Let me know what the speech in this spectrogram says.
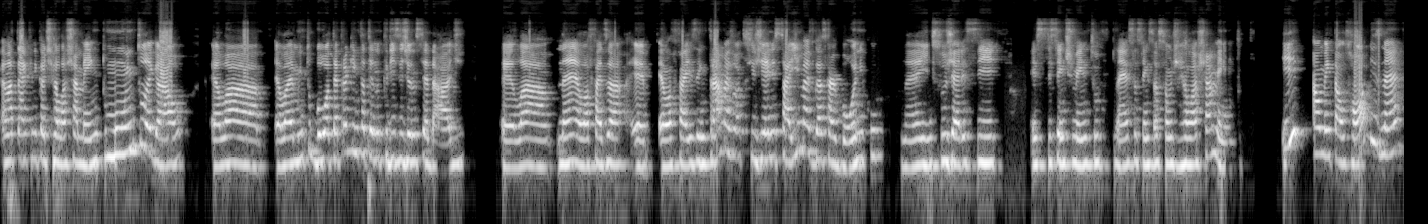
É uma técnica de relaxamento muito legal. Ela, ela é muito boa até para quem está tendo crise de ansiedade. Ela, né, ela faz a, é, ela faz entrar mais oxigênio e sair mais gás carbônico, né? E isso gera esse esse sentimento, né, essa sensação de relaxamento. E aumentar os hobbies, né?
